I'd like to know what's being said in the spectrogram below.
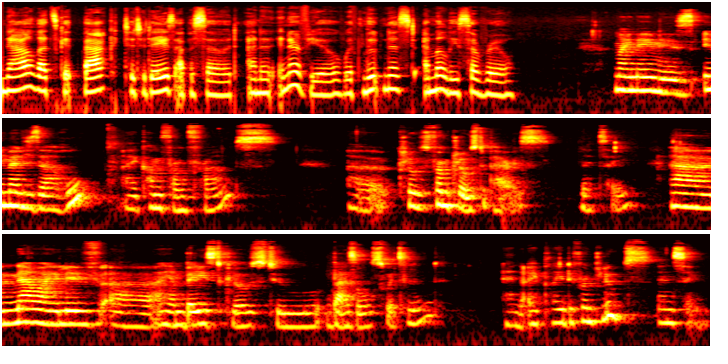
Now let's get back to today's episode and an interview with lutenist Emma-Lisa Roux. My name is Emma-Lisa Roux. I come from France, uh, close from close to Paris, let's say. Uh, now I live. Uh, I am based close to Basel, Switzerland, and I play different lutes and sing.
